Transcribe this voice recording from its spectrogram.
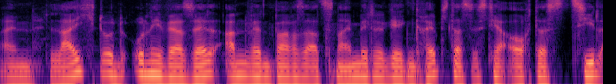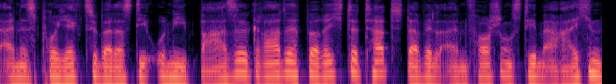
Ein leicht und universell anwendbares Arzneimittel gegen Krebs, das ist ja auch das Ziel eines Projekts, über das die Uni Basel gerade berichtet hat. Da will ein Forschungsteam erreichen,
